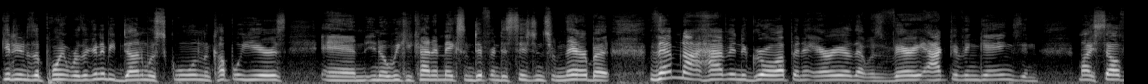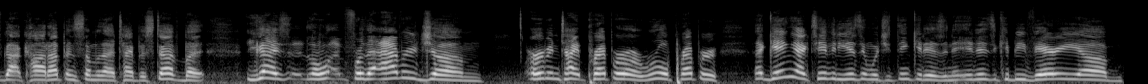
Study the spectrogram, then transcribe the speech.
getting to the point where they're going to be done with school in a couple years. And, you know, we could kind of make some different decisions from there. But them not having to grow up in an area that was very active in gangs and myself got caught up in some of that type of stuff. But you guys, for the average um, urban type prepper or rural prepper, that gang activity isn't what you think it is, and it is. It can be very, um,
